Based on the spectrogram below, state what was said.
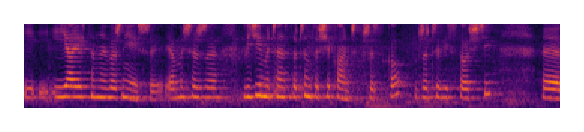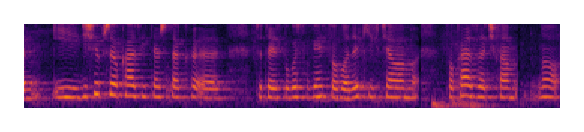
i, i, i ja jestem najważniejszy. Ja myślę, że widzimy często, czym to się kończy wszystko w rzeczywistości. E, I dzisiaj przy okazji też tak, tutaj jest błogosławieństwo Władyki, chciałam pokazać Wam no,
